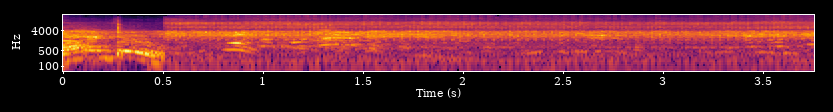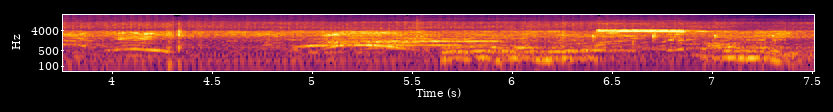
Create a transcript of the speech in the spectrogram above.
పాయింట్ పాయింట్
